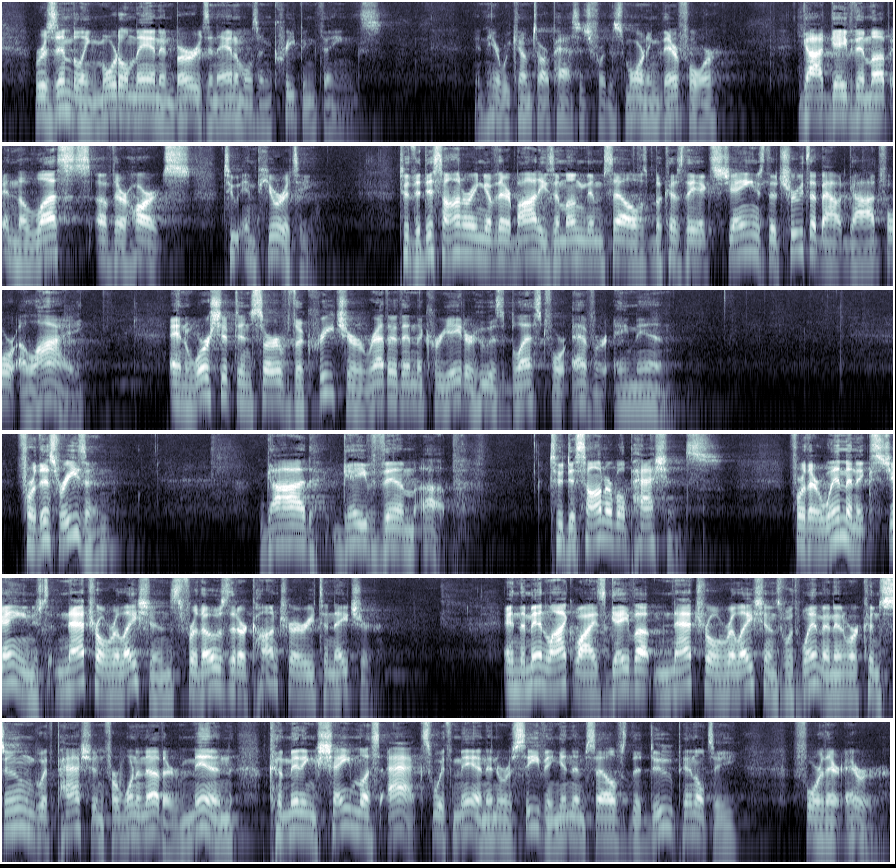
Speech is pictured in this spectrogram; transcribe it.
resembling mortal man and birds and animals and creeping things. And here we come to our passage for this morning. Therefore, God gave them up in the lusts of their hearts to impurity, to the dishonoring of their bodies among themselves, because they exchanged the truth about God for a lie and worshiped and served the creature rather than the Creator who is blessed forever. Amen. For this reason, God gave them up to dishonorable passions. For their women exchanged natural relations for those that are contrary to nature. And the men likewise gave up natural relations with women and were consumed with passion for one another, men committing shameless acts with men and receiving in themselves the due penalty for their error.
